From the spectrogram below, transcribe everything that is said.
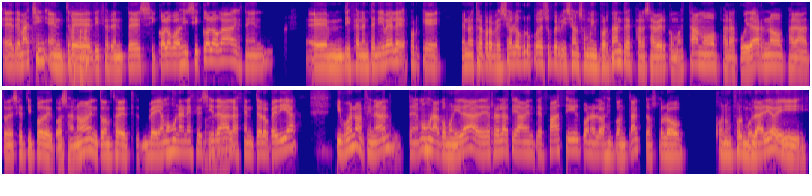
de matching entre diferentes psicólogos y psicólogas que estén en diferentes niveles, porque en nuestra profesión los grupos de supervisión son muy importantes para saber cómo estamos, para cuidarnos, para todo ese tipo de cosas, ¿no? Entonces veíamos una necesidad, la gente lo pedía y bueno, al final tenemos una comunidad, es relativamente fácil ponerlos en contacto, solo con un formulario y,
